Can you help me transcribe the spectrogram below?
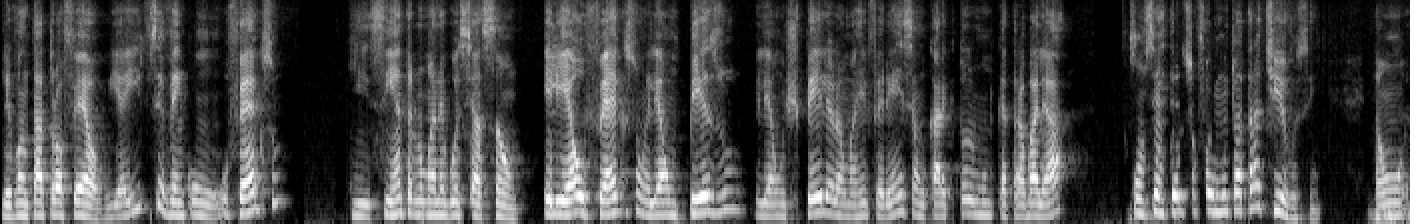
levantar troféu. E aí você vem com o Ferguson, que se entra numa negociação, ele é o Ferguson, ele é um peso, ele é um espelho, ele é uma referência, é um cara que todo mundo quer trabalhar. Com certeza isso foi muito atrativo, assim. Então,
